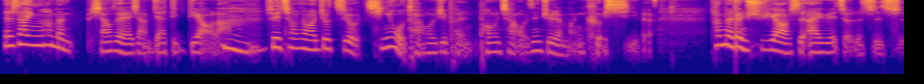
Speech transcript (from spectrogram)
但是他因为他们相对来讲比较低调啦，嗯，所以常常就只有亲友团会去捧捧场，我真觉得蛮可惜的。他们更需要是爱乐者的支持。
